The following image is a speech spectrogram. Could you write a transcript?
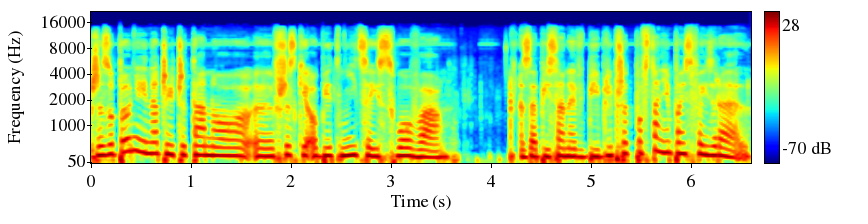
Że zupełnie inaczej czytano e, wszystkie obietnice i słowa zapisane w Biblii przed powstaniem państwa Izrael.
